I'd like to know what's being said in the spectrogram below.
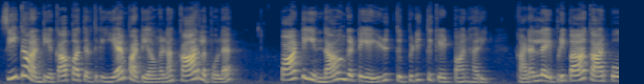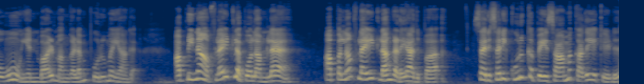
சீதா ஆண்டியை காப்பாத்துறதுக்கு ஏன் பாட்டி அவங்கெல்லாம் காரில் போல? பாட்டியின் தாவங்கட்டையை இழுத்து பிடித்து கேட்பான் ஹரி. கடல்ல எப்படிப்பா கார் போவும்? என்பாள் மங்களம் பொறுமையாக. அப்படின்னா ஃப்ளைட்டில் போகலாம்ல அப்பெல்லாம் ஃப்ளைட்லாம் கிடையாதுப்பா. சரி சரி குறுக்க பேசாம கதையை கேடு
